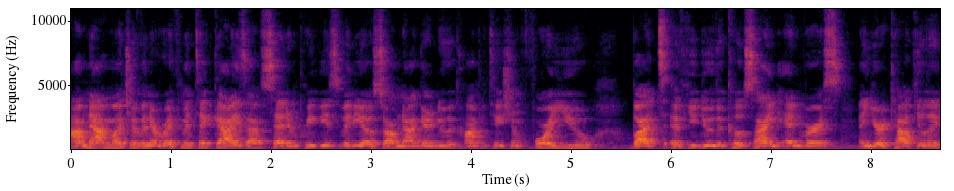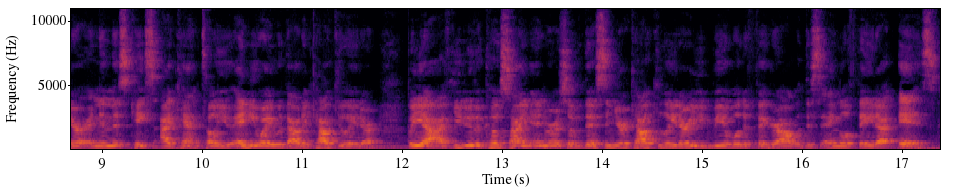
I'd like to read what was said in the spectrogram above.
I'm not much of an arithmetic guy, as I've said in previous videos, so I'm not going to do the computation for you. But if you do the cosine inverse and your calculator, and in this case, I can't tell you anyway without a calculator. But yeah, if you do the cosine inverse of this in your calculator, you'd be able to figure out what this angle theta is.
